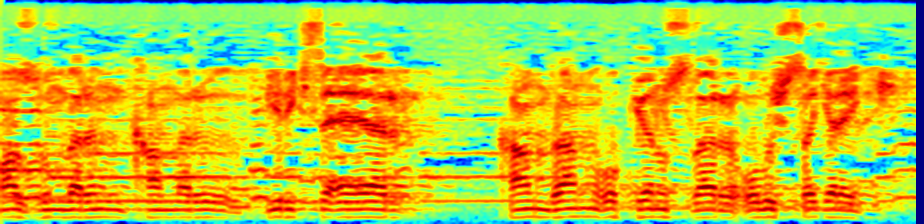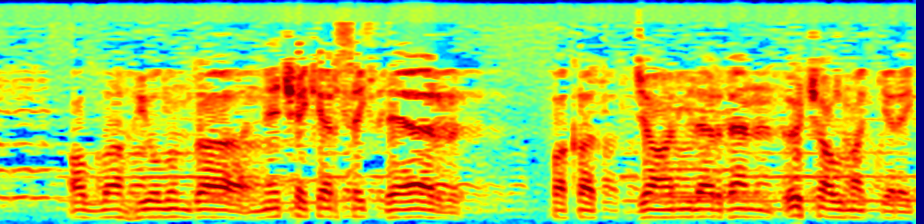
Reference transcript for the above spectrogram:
Mazlumların kanları birikse eğer, kandan okyanuslar oluşsa gerek. Allah yolunda ne çekersek değer, fakat canilerden öç almak gerek.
